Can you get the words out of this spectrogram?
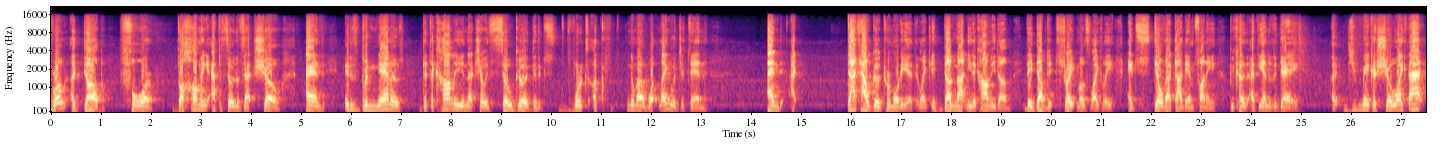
wrote a dub for the humming episode of that show. And it is bananas that the comedy in that show is so good that it works no matter what language it's in. And I, that's how good Cromartie is. Like, it does not need a comedy dub. They dubbed it straight, most likely, and it's still that goddamn funny because at the end of the day, uh, you make a show like that,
